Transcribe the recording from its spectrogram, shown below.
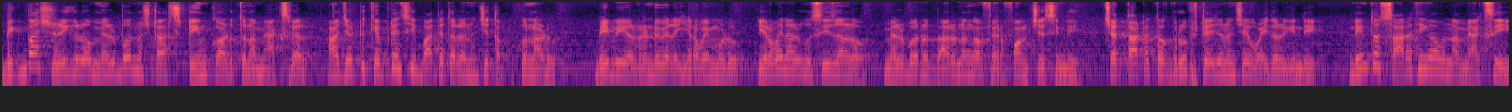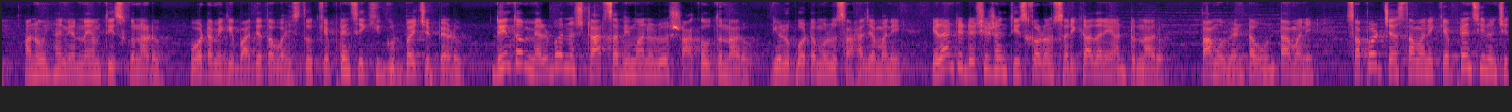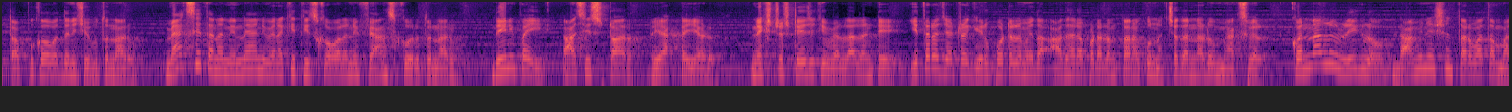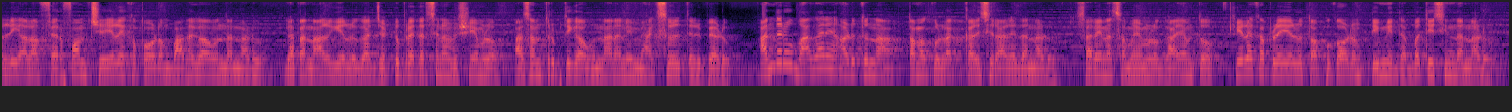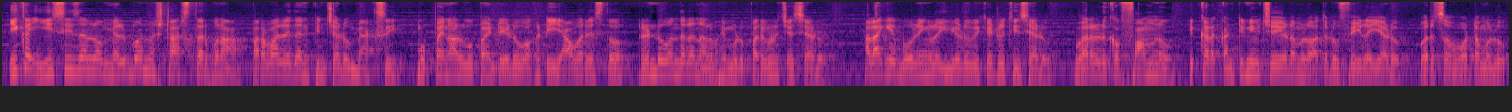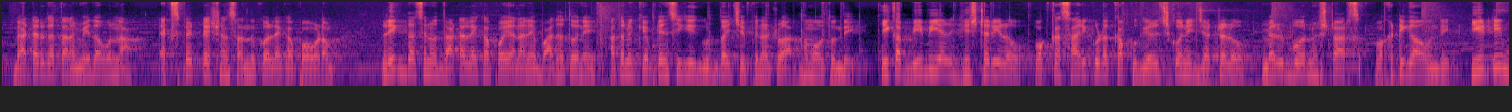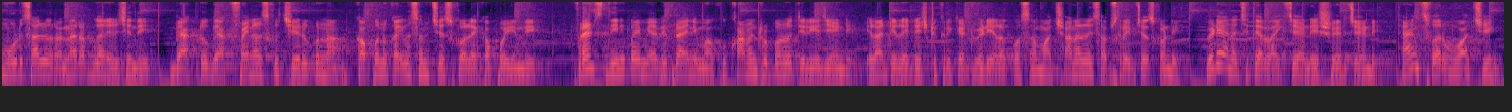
బిగ్ బాష్ లీగ్లో మెల్బోర్న్ స్టార్స్ టీంకు ఆడుతున్న మ్యాక్స్వెల్ ఆ జట్టు కెప్టెన్సీ బాధ్యతల నుంచి తప్పుకున్నాడు. బీబీఎల్ రెండు వేల ఇరవై మూడు ఇరవై నాలుగు సీజన్లో మెల్బోర్న్ దారుణంగా పెర్ఫామ్ చేసింది. చెత్తాటతో గ్రూప్ స్టేజ్ నుంచే వైదొలిగింది. దీంతో సారథిగా ఉన్న మ్యాక్సీ అనూహ్య నిర్ణయం తీసుకున్నాడు. ఓటమికి బాధ్యత వహిస్తూ కెప్టెన్సీకి గుడ్ బై చెప్పాడు. దీంతో మెల్బోర్న్ స్టార్స్ అభిమానులు షాక్ అవుతున్నారు. గెలుపోటములు సహజమని ఇలాంటి డెసిషన్ తీసుకోవడం సరికాదని అంటున్నారు. తాము వెంట ఉంటామని సపోర్ట్ చేస్తామని కెప్టెన్సీ నుంచి తప్పుకోవద్దని చెబుతున్నారు. మ్యాక్సీ తన నిర్ణయాన్ని వెనక్కి తీసుకోవాలని ఫ్యాన్స్ కోరుతున్నారు. దీనిపై ఆశీస్ స్టార్ రియాక్ట్ అయ్యాడు. నెక్స్ట్ స్టేజ్కి వెళ్ళాలంటే ఇతర జట్ల గెలుపోటల మీద ఆధారపడడం తనకు నచ్చదన్నాడు మ్యాక్స్వెల్. కొన్నాళ్ళు లీగ్లో డామినేషన్ తర్వాత మళ్ళీ అలా పెర్ఫామ్ చేయలేకపోవడం బాధగా ఉందన్నాడు. గత నాలుగేళ్ళుగా జట్టు ప్రదర్శన విషయంలో అసంతృప్తిగా ఉన్నానని మ్యాక్స్వెల్ తెలిపాడు. అందరూ బాగానే ఆడుతున్నా తమకు లక్ కలిసి రాలేదన్నాడు. సరైన సమయంలో గాయంతో కీలక ప్లేయర్లు తప్పుకోవడం టీంని దెబ్బతీసిందన్నాడు. ఇక ఈ సీజన్లో మెల్బోర్న్ స్టార్స్ తరపున పర్వాలేదనిపించాడు మ్యాక్సీ. ముప్పై నాలుగు పాయింట్ ఏడు ఒకటి యావరేజ్తో రెండు వందల నలభై మూడు పరుగులు చేశాడు. అలాగే బౌలింగ్లో ఏడు వికెట్లు తీశాడు. వరల్డ్ కప్ ఫామ్ను ఇక్కడ కంటిన్యూ చేయడంలో అతడు ఫెయిల్ అయ్యాడు. వరుస ఓటములు బ్యాటర్గా తన మీద ఉన్న ఎక్స్పెక్టేషన్స్ అందుకోలేకపోవడం లీగ్ దశను దాటలేకపోయాననే బాధతోనే అతను కెప్టెన్సీకి గుడ్ బై చెప్పినట్లు అర్థమవుతుంది. ఇక బీబీఎల్ హిస్టరీలో ఒక్కసారి కూడా కప్పు గెలుచుకొని జట్లలో మెల్బోర్న్ స్టార్స్ ఒకటిగా ఉంది. ఈ టీం మూడుసార్లు రన్నరప్గా నిలిచింది. బ్యాక్ టు బ్యాక్ ఫైనల్స్కు చేరుకున్న కప్పును కైవసం చేసుకోలేకపోయింది. ఫ్రెండ్స్ దీనిపై మీ అభిప్రాయాన్ని మాకు కామెంట్ రూపంలో తెలియజేయండి. ఇలాంటి లేటెస్ట్ క్రికెట్ వీడియోల కోసం మా ఛానల్ని సబ్స్క్రైబ్ చేసుకోండి. వీడియో నచ్చితే లైక్ చేయండి షేర్ చేయండి. Thanks for watching.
